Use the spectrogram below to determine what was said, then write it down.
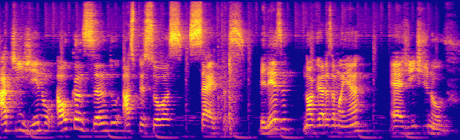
atingindo, alcançando as pessoas certas. Beleza? 9 horas da manhã é a gente de novo.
